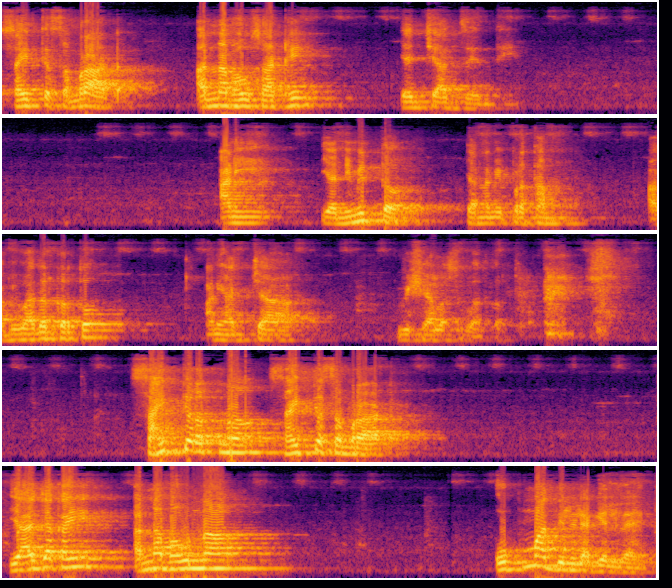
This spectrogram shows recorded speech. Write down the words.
साहित्य सम्राट अण्णाभाऊ साठे यांची आज जयंती. आणि या निमित्त त्यांना मी प्रथम अभिवादन करतो आणि आजच्या विषयाला सुरुवात करतो. साहित्यरत्न साहित्य सम्राट या ज्या काही अण्णाभाऊंना उपमा दिलेल्या गेलेल्या आहेत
